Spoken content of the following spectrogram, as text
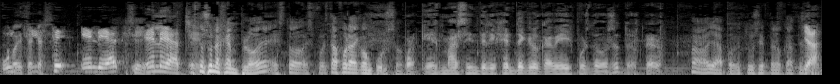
Un que chiste LH. Sí. LH. Esto es un ejemplo, ¿eh? Esto es- está fuera de concurso. Porque es más inteligente que lo que habíais puesto vosotros, claro. Bueno, ya, porque tú siempre lo que haces... Ya.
